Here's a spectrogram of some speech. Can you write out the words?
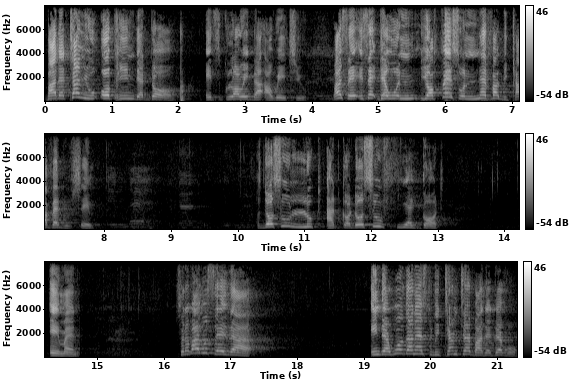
By the time you open the door, it's glory that awaits you. I say, it said, there will, your face will never be covered with shame. Those who look at God, those who fear God. Amen. So the Bible says that in the wilderness to be tempted by the devil,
